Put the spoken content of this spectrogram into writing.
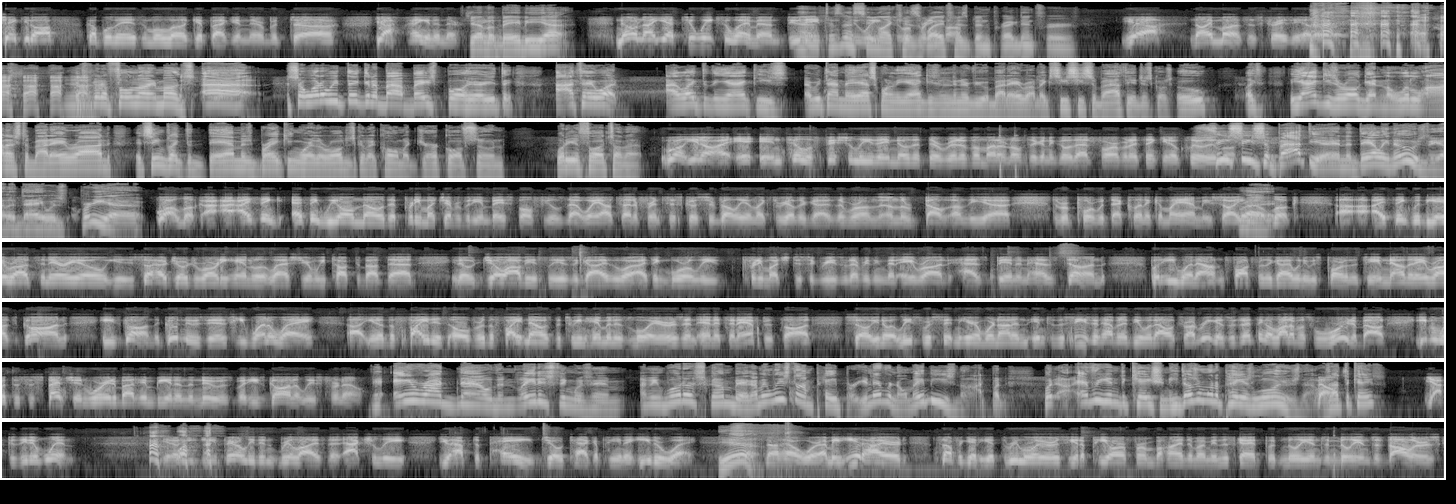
shake it off a couple of days and we'll uh, get back in there. But uh, yeah, hanging in there. Do you have a Hanging in baby yet? No, not yet. Two weeks away, man. Due Man, date's doesn't it two seem weeks, like so his wife pumped. has been pregnant for? Yeah, nine months. It's crazy how that works. It's been a full nine months. Uh, so what are we thinking about baseball here? You think? I tell you what. I like that the Yankees. Every time they ask one of the Yankees in an interview about A Rod, like CC Sabathia just goes, "Who?" Like the Yankees are all getting a little honest about A Rod. It seems like the dam is breaking, where they're all just going to call him a jerk off soon. What are your thoughts on that? Well, you know, I, i until officially they know that they're rid of him, I don't know if they're going to go that far. But I think you know clearly. CC Sabathia in the Daily News the other day was pretty. Uh, Well, look, I, I- think I think we all know that pretty much everybody in baseball feels that way, outside of Francisco Cervelli and like three other guys that were on the on the on the uh, the report with that clinic in Miami. So I you know, look, uh, I think with the A Rod scenario, you saw how Joe Girardi handled it last year, and we talked about that. You know, Joe obviously is a guy who I think morally pretty much disagrees with everything that A Rod has been and has done. But he went out and fought for the guy when he was part of the team. Now that A Rod's gone, he's gone. The good news is he went away. Uh, you know, the fight is over. The fight now is between him and his lawyers, and, and it's an afterthought. So, you know, at least we're sitting here and we're not in, into the season having to deal with Alex Rodriguez, which I think a lot of us were worried about, even with the suspension, worried about him being in the news. But he's gone at least for now. A Rod now, the latest thing with him, I mean, what a scumbag. I mean, at least on paper, you never know. Maybe he's not, but but uh, every indication he doesn't want to pay his lawyers now. No. Is that the case? Yeah, because he didn't win. You know, he, he apparently didn't realize that actually you have to pay Joe Tacopina either way. Yeah. That's not how it worked. I mean, he had hired, let's not forget, he had three lawyers, he had a PR firm behind him. I mean, this guy had put millions and millions of dollars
